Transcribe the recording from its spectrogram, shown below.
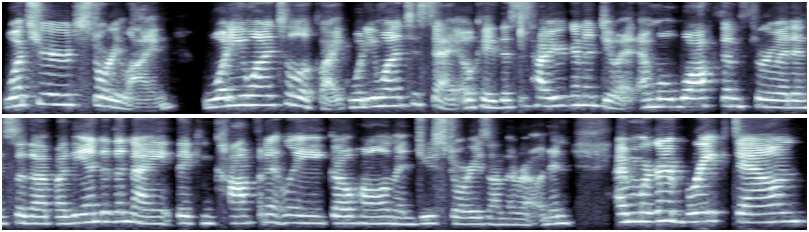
What's your storyline? What do you want it to look like? What do you want it to say? Okay this is how you're going to do it. And we'll walk them through it and so that by the end of the night they can confidently go home and do stories on their own. And and we're going to break down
